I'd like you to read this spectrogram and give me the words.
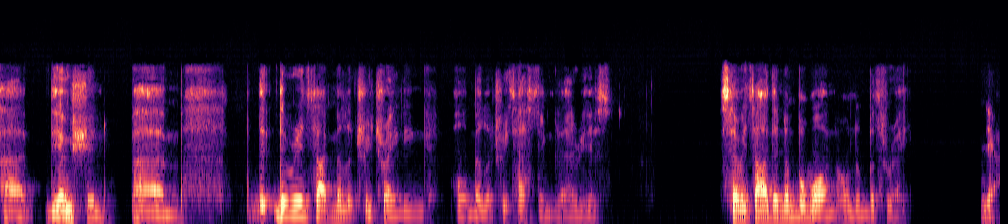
uh, the ocean. Um, they, they were inside military training or military testing areas. So it's either number one or number three. Yeah.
